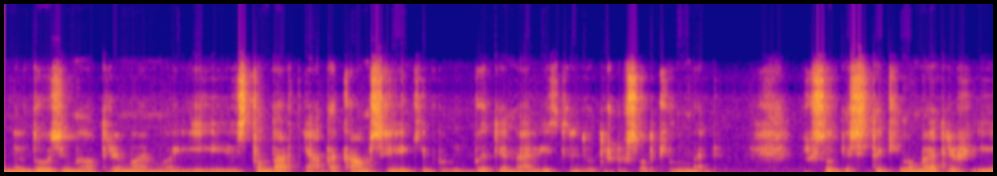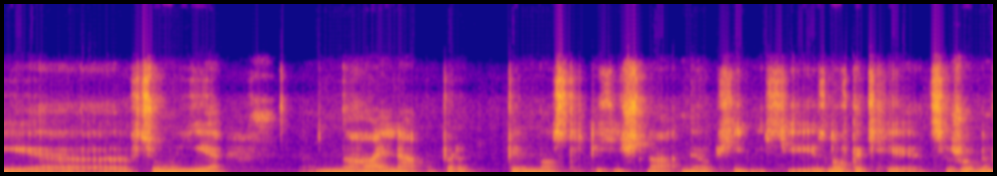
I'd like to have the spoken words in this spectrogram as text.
невдовзі ми отримаємо і стандартні атакамси, які будуть бити на відстань до 300 кілометрів, 310 кілометрів, і е, в цьому є нагальна оперативна стратегічна необхідність. І знов таки це жодним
